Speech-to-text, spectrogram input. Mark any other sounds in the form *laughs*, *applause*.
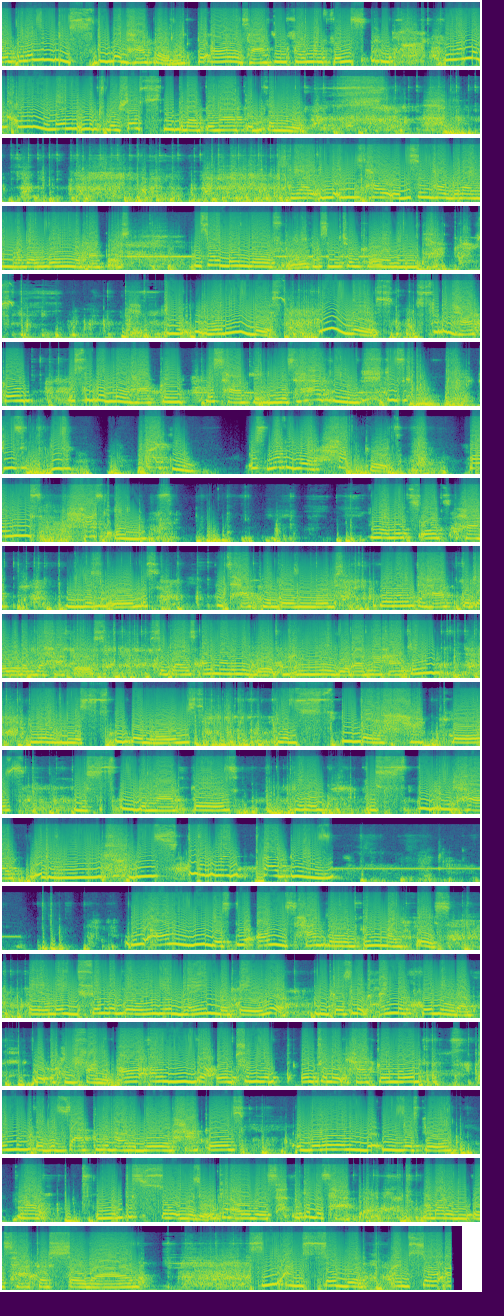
Whenever you these stupid hackers, like, they always hack in front of my face. *laughs* And I'm like, holy, man, look, they're so stupid that they hack in front of me. Yeah, this is how this is how good I am against dealing with hackers. This I don't deal me because I'm too good at dealing with hackers. What is this? What is this? Stupid hacker? Stupid little hacker is hacking. He's hacking. He's he's he's hacking. not but hackers. Always hacking. Yeah, let's let's hack these moves. Let's hack these moves. We want to hack to get rid of the hackers. See guys, I'm really good. I'm really good. I'm not hacking. I like these stupid moves. These stupid hackers. These stupid hackers. *laughs* These stupid hackers. *laughs* These stupid hackers. They always do this. They're always hacking in front of my face. And they think that they won't get banned, but they will. Because look, I'm recording them. Look, okay, fine. I'll, I'll use the ultimate, ultimate hacker mode. I know exactly how to deal with hackers. Literally the easiest way. Now, this is so easy. Look at all this. Look at this hacker. I'm about to beat this hacker so bad. See, I'm so good. I'm so...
